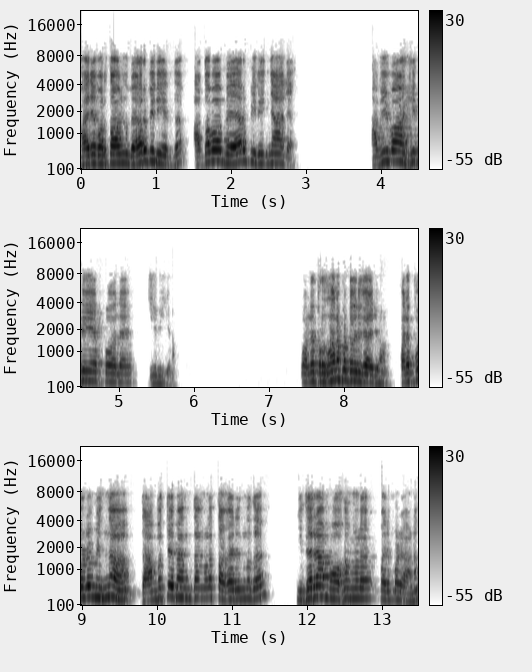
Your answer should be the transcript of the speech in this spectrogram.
ഭാര്യ ഭർത്താവിൽ നിന്ന് വേർപിരിയരുത്. അഥവാ വേർപിരിഞ്ഞാൽ അവിവാഹിതയെ പോലെ ജീവിക്കണം. വളരെ പ്രധാനപ്പെട്ട ഒരു കാര്യമാണ്. പലപ്പോഴും ഇന്ന് ദാമ്പത്യ ബന്ധങ്ങൾ തകരുന്നത് ഇതര മോഹങ്ങൾ വരുമ്പോഴാണ്.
